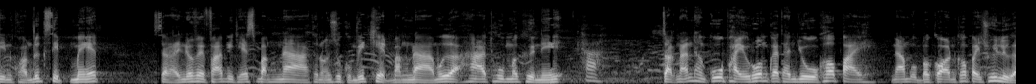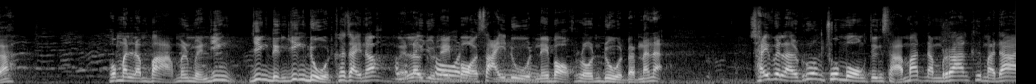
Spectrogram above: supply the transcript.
ดินความลึก 10 เมตร สถานีรถไฟฟ้า BTS บางนา ถนนสุขุมวิทเขตบางนาเมื่อ 5 ทุ่มเมื่อคืนนี้ค่ะจากนั้นทางกู้ภัยร่วมกตันยูเข้าไปนำอุปกรณ์เข้าไปช่วยเหลือ เพราะมันลำบากมันเหมือนยิ่งยิ่งดึงยิ่งดูดเข้าใจเนาะเหมือนเราอยู่ในบ่อทรายดูดในบ่อโคลนดูดแบบนั้นอะใช้เวลาร่วมชั่วโมงจึงสามารถนำร่างขึ้นมาได้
